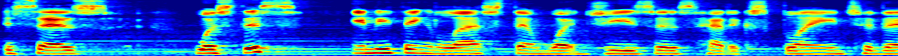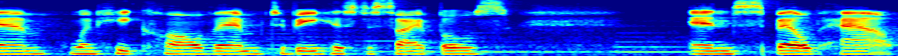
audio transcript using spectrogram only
it says, Was this anything less than what Jesus had explained to them when he called them to be his disciples and spelled out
